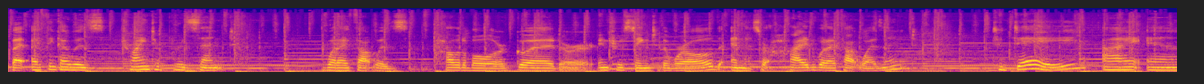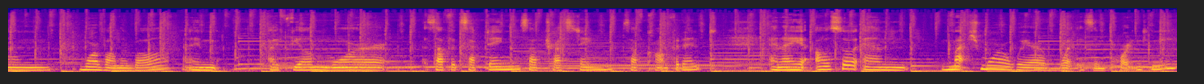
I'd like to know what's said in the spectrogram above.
but I think I was trying to present what I thought was palatable or good or interesting to the world and sort of hide what I thought wasn't. Today, I am more vulnerable. I'm, I feel more self accepting, self trusting, self confident. And I also am much more aware of what is important to me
